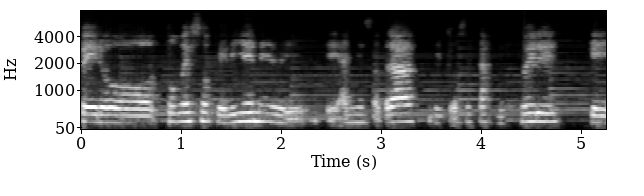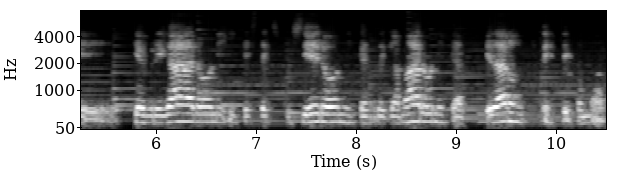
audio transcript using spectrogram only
pero todo eso que viene de, años atrás, de todas estas mujeres que, que bregaron y que se expusieron y que reclamaron y que quedaron este, como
